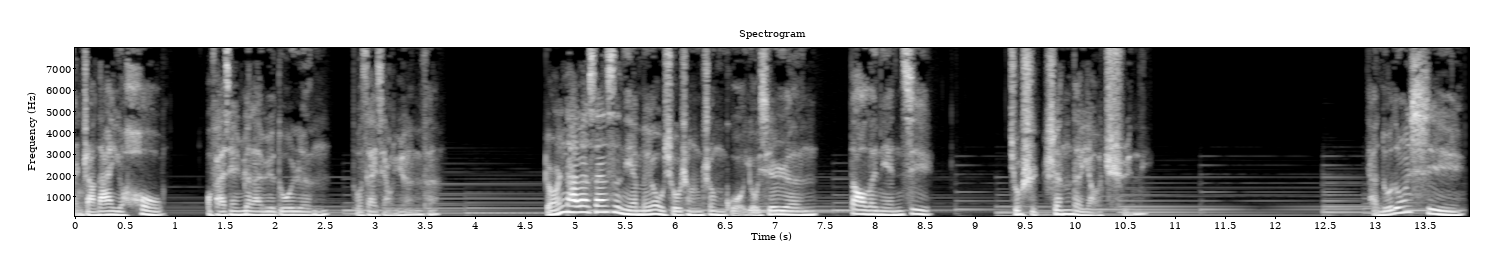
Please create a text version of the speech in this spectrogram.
但长大以后，我发现越来越多人都在讲缘分。有人谈了三四年没有修成正果，有些人到了年纪。就是真的要娶你。很多东西，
